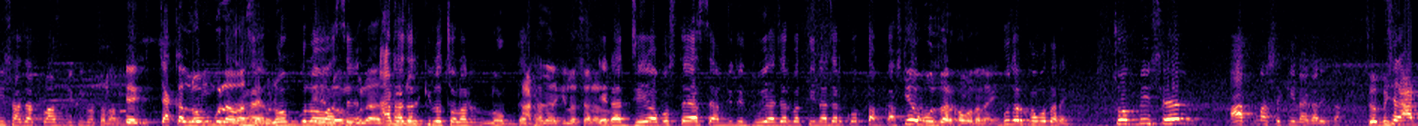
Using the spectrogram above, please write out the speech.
বিশ হাজার প্লাস বিক্রি করতে পারবেন। এই চাকার লোমগুলো আছে হ্যাঁ লোমগুলো আছে। লোমগুলো আট হাজার কিলো চলার লোম আট দেখেন হাজার কিলো চালানো। এটা যে অবস্থায় আছে আমি যদি দুই হাজার বা তিন হাজার করতাম কেউ বুঝার বুঝবার ক্ষমতা নাই। বুঝার ক্ষমতা নেই। চব্বিশের আট মাসে কিনা গাড়িটা। চব্বিশের আট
